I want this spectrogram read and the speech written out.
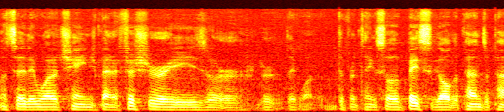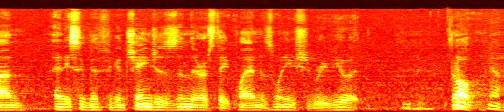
let's say they want to change beneficiaries or, or they want different things. So it basically all depends upon any significant changes in their estate plan is when you should review it. Oh, yeah.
